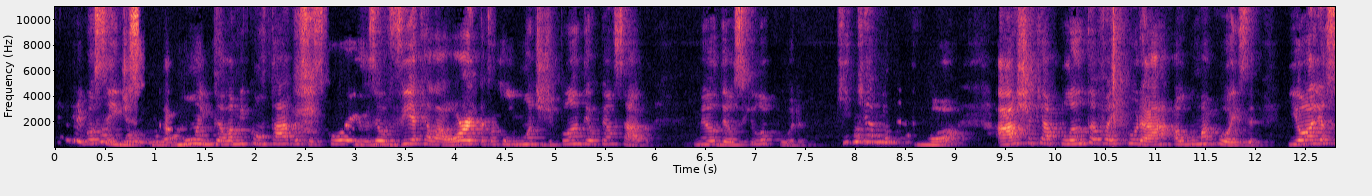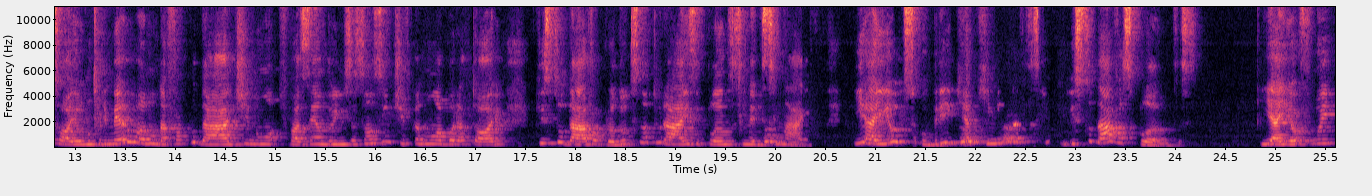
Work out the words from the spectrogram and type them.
sempre gostei de estudar muito, ela me contava essas coisas, eu via aquela horta com aquele monte de planta e eu pensava, meu Deus, que loucura. O que, que a minha avó acha que a planta vai curar alguma coisa? E olha só, eu no primeiro ano da faculdade, no, fazendo iniciação científica num laboratório que estudava produtos naturais e plantas medicinais. E aí eu descobri que a química estudava as plantas. E aí eu fui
